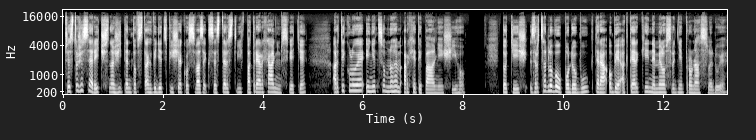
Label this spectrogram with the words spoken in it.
Přestože se Rich snaží tento vztah vidět spíš jako svazek sesterství v patriarchálním světě, artikuluje i něco mnohem archetypálnějšího. Totiž zrcadlovou podobu, která obě aktérky nemilosrdně pronásleduje.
